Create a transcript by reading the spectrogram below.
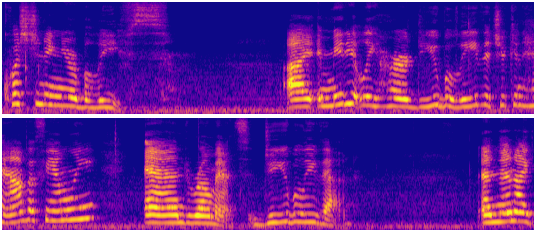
Questioning your beliefs. I immediately heard, do you believe that you can have a family and romance? Do you believe that? And then I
